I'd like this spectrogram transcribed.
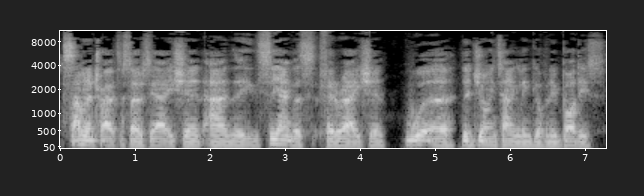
Salmon and Trout Association and the Sea Anglers Federation were the joint angling governing bodies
